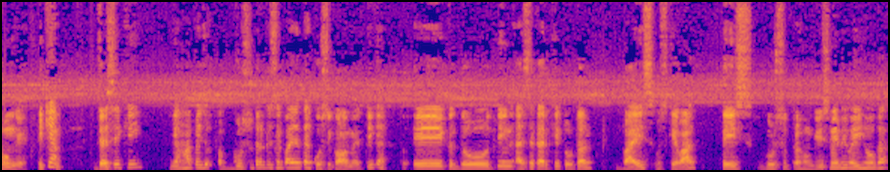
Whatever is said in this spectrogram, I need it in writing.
होंगे, ठीक है? जैसे कि यहाँ पे जो गुणसूत्र किसमें पाया जाता है कोशिकाओं में, ठीक है? तो एक, दो, तीन, ऐसे करके टोटल बाईस, उसके बाद तेईस गुणसूत्र होंगे। इसमें भी वही होगा।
